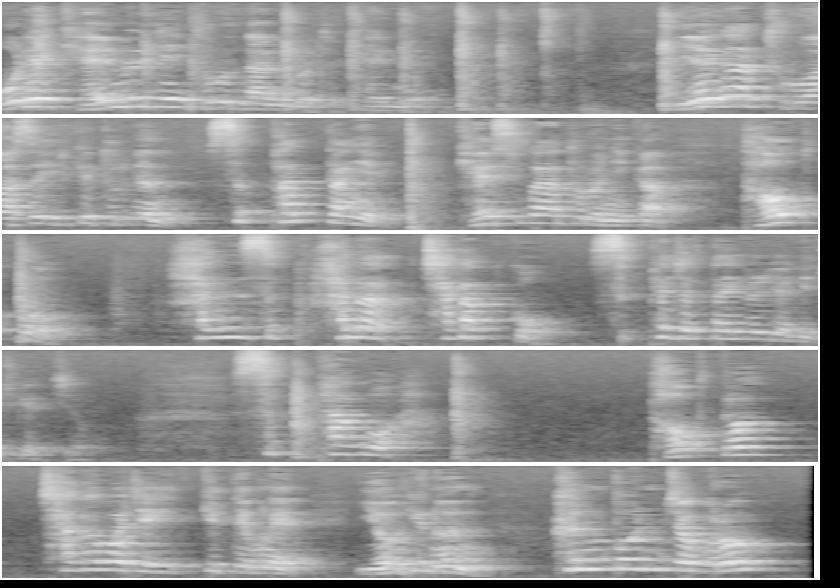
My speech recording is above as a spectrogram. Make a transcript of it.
올해 개묘년이 들어온다는 거죠. 개묘. 얘가 들어와서 이렇게 들어오면 습한 땅에 개수가 들어오니까 더욱더 한습 하나 차갑고 습해졌다 이걸 이야기해 주겠죠. 습하고 더욱더 차가워져 있기 때문에 여기는 근본적으로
